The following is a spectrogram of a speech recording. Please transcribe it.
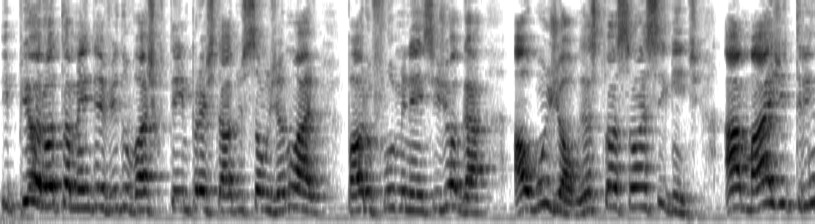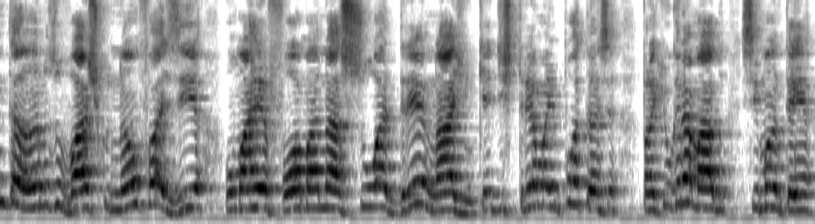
e piorou também devido ao Vasco ter emprestado o São Januário para o Fluminense jogar alguns jogos. A situação é a seguinte: Há mais de 30 anos o Vasco não fazia uma reforma na sua drenagem, que é de extrema importância para que o gramado se mantenha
